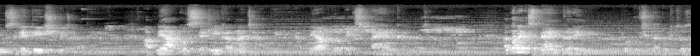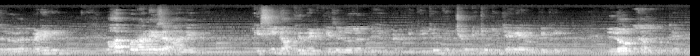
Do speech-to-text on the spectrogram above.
दूसरे देश में जाते हैं। अपने आप को सेटल करना चाहते हैं। अपने आप को एक्सपैंड करना चाहते हैं। अगर एक्सपैंड करेंगे तो कुछ ना कुछ तो ज़रूरत पड़ेगी। बहुत पुराने जमाने में किसी डॉक्यूमेंट की ज़रूरत नहीं पड़ती थी, क्योंकि छोटी छोटी जगह होती थी। लोग कम होते थे।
